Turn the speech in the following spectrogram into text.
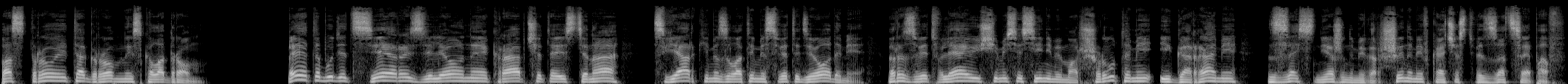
построит огромный скалодром. Это будет серо-зеленая крапчатая стена с яркими золотыми светодиодами, разветвляющимися синими маршрутами и горами с заснеженными вершинами в качестве зацепов.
